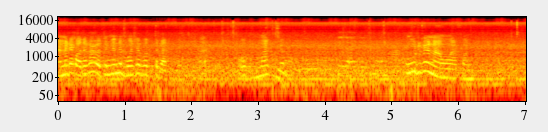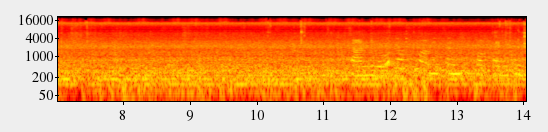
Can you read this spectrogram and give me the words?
আমি একটা কথা বলব, তুমি কিন্তু বসে পড়তে পারতে। ও ঘুমাচ্ছে। উঠবে না ও এখন। ভালো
